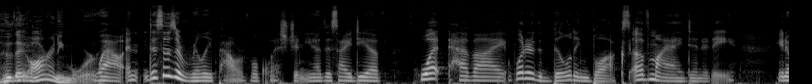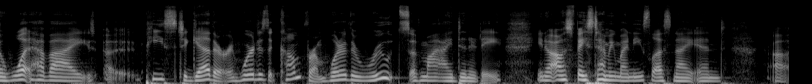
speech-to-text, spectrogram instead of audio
who they mm. are anymore. Wow, and this is a really powerful question. You know, this idea of what have I? What are the building blocks of my identity? You know, what have I uh, pieced together and where does it come from? What are the roots of my identity? You know, I was FaceTiming my niece last night and uh,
